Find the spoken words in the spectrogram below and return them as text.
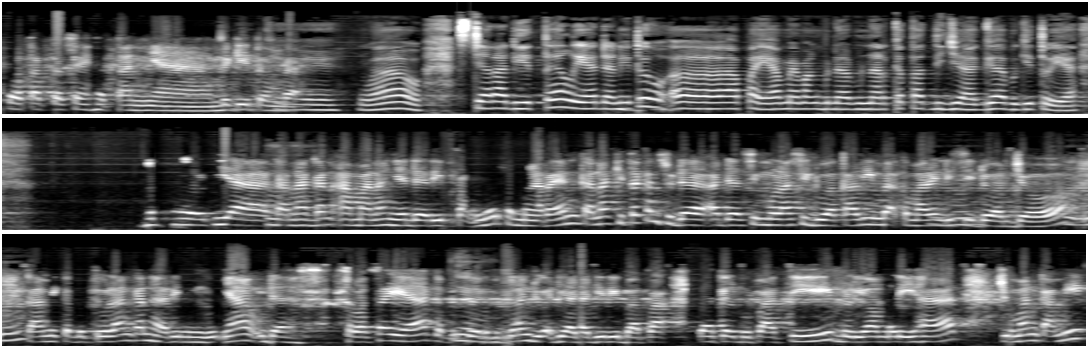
protap kesehatannya begitu okay. Mbak. Wow, secara detail ya dan itu uh, apa ya memang benar-benar ketat dijaga begitu ya. Betul, ya, hmm. karena kan amanahnya dari Pak Nur kemarin, karena kita kan sudah ada simulasi dua kali Mbak kemarin hmm. di sidoarjo. Hmm. Kami kebetulan kan hari Minggunya udah selesai ya, kebetulan, yeah. kebetulan juga dihadiri Bapak Wakil Bupati, beliau melihat. Cuman kami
